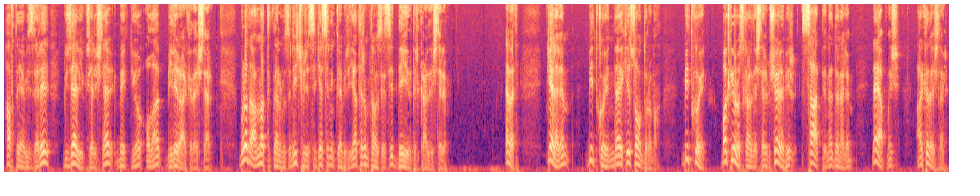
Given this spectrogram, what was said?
haftaya bizleri güzel yükselişler bekliyor olabilir arkadaşlar. Burada anlattıklarımızın hiçbirisi kesinlikle bir yatırım tavsiyesi değildir kardeşlerim. Evet, gelelim Bitcoin'deki son duruma. Bitcoin, bakıyoruz kardeşlerim şöyle bir saatliğine dönelim. Ne yapmış? Arkadaşlar,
